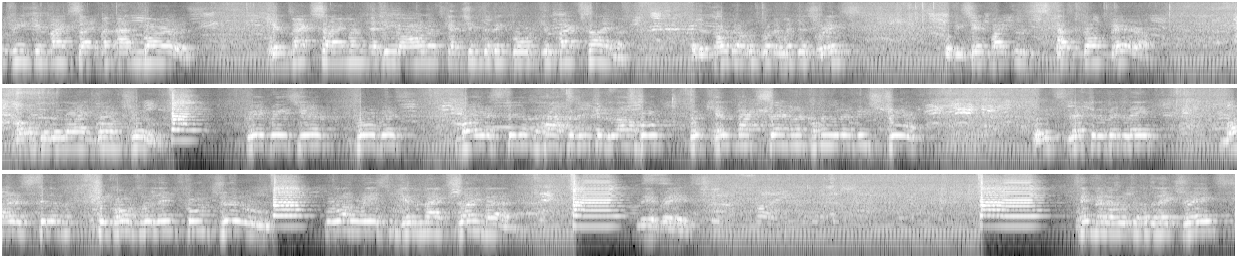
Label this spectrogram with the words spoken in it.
between Kilmacsimon and Myross. Kilmac Simon and the that's catching the big board Kilmacsimon. But there's no doubt who's going to win this race. Could be St. Michael's Castletownbere. Coming to the line, going through. Great race here, progress. Myross still has half an inch of the long board, but Kilmacsimon are coming with every stroke. But it's left a bit late. Myross still have three quarters of a length going through. What a race from Kilmac race. 10 minutes for the next race.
